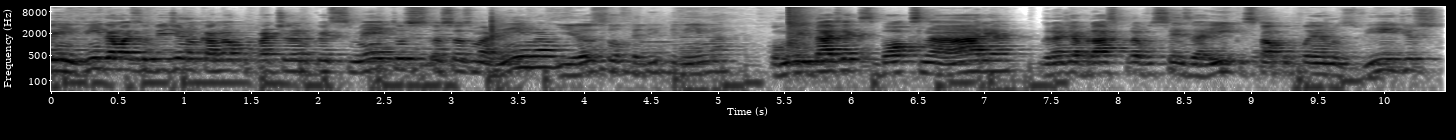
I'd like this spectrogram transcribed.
bem-vindo a mais um vídeo no canal Compartilhando Conhecimentos. Eu sou Osmar Lima. E eu sou Felipe Lima. Comunidade Xbox na área. Um grande abraço para vocês aí que estão acompanhando os vídeos.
